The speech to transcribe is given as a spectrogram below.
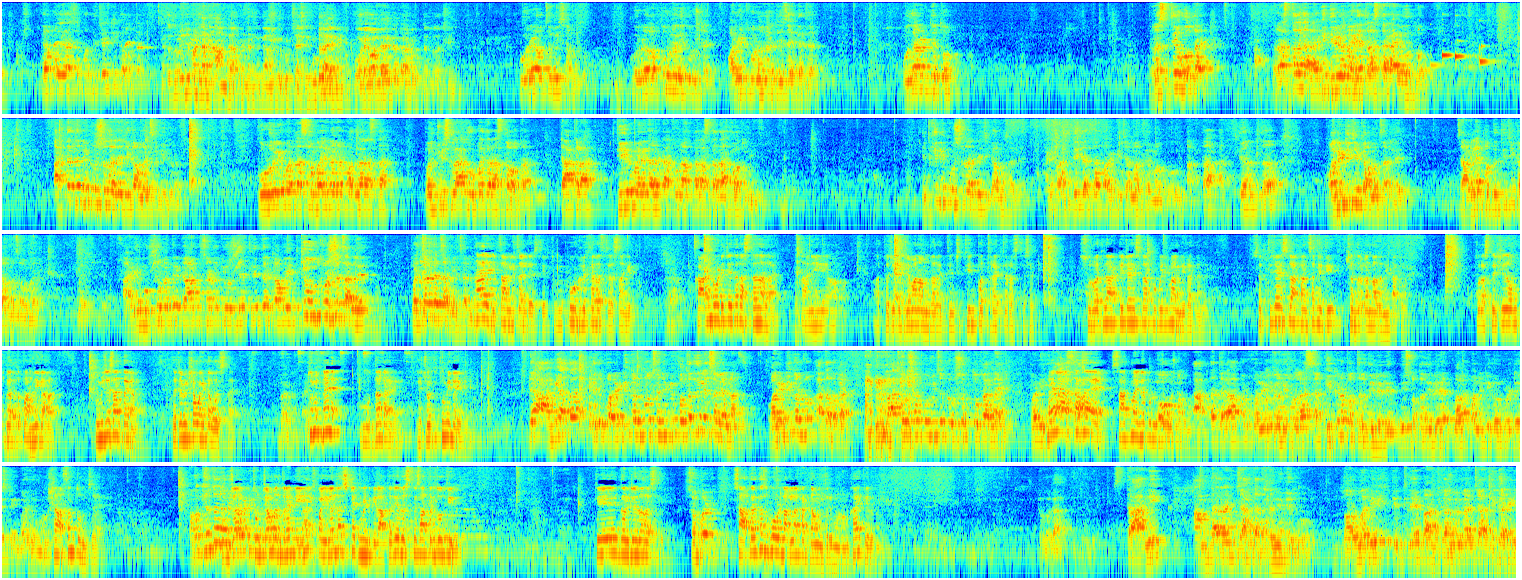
त्यामुळे अशा पद्धतीच्या टीका होत आहेत. आता तुम्ही जे म्हणला ना आमदार फंडातली कामं निवडून चालली कुठं आहे? कोरेगाव जायचं का कराड उत्तरला दक्षिण कोरेगावचं मी सांगतो. कोरेगावला पूर्ण निकृष्ट आहे. ऑडिट होणं गरजेचं आहे त्याचं. उदाहरण देतो. रस्ते होत आहेत. रस्ता झाला की दीड महिन्यात रस्ता गायब होतो. अत्यंत निकृष्ट दर्जाची कामं आहेत सगळीकडं. कोडोली मधला संभाजीनगर मधला रस्ता पंचवीस लाख रुपयाचा रस्ता होता. टाकला तीन महिने झाले टाकून आता रस्ता दाखवा तुम्ही. इतकी निकृष्ट दर्जाची कामं चालली आहेत. आणि भारतीय जनता पार्टीच्या माध्यमातून आता अत्यंत क्वालिटीची कामं चालले चांगल्या पद्धतीची कामं चालू आहेत. आणि मुख्यमंत्री ग्राम सडक योजनेतली तर कामं इतकी उत्कृष्ट चाललेत प्रचंड चांगली चालली. नाही चांगली चालली असतील तुम्ही कोडलीच्या रस्त्याला सांगितलं. कारंडवाडीचा इथं रस्ता झाला आहे आणि आता जे विद्यमान आमदार आहेत त्यांची तीन पत्र आहेत त्या रस्त्यासाठी. सुरुवातीला अठ्ठेचाळीस लाख रुपयाची मागणी करण्यात आली. सत्तेचाळीस लाखांचा निधी चंद्रकांत दादांनी टाकला तो रस्त्याची जाऊन तुम्ही आता पाहणी करा. तुम्ही जे सांगताय का ना, त्याच्यापेक्षा वाईट अवस्था आहे. तुम्ही नाही नाही मुद्दा काय आहे? याच्यावरती तुम्ही काय केलं? आम्ही आता क्वालिटी कंट्रोलसाठी मी पत्र दिले सगळ्यांना. क्वालिटी कंट्रोल आता बघा पाच वर्षापूर्वीच करू शकतो का नाही? पण सहा- आहे. सात महिन्यापूर्वीची हो. आता त्याला आपण क्वालिटी कंट्रोलला सगळीकडे पत्र दिलेले आहेत. मी स्वतः दिलेले आहेत. मला क्वालिटी कंट्रोल टेस्टिंग पाहिजे. शासन तुमचं आहे. तुमच्या. मंत्र्यांनी. पहिल्यांदाच स्टेटमेंट केलं. आता जे रस्ते साताऱ्यात होतील ते दर्जेदार असतील. शंभर साताऱ्यातच बोर्ड लागला खड्डा मंत्री म्हणून. काय केलं तुम्ही? बघा स्थानिक आमदारांच्या हातात हा देतो. नॉर्मली तिथले बांधकाम विभागाचे अधिकारी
